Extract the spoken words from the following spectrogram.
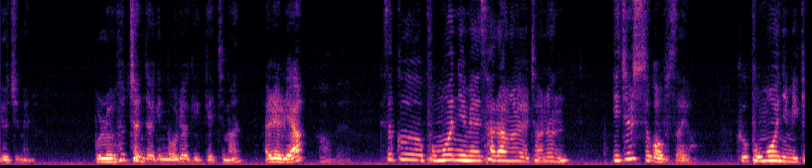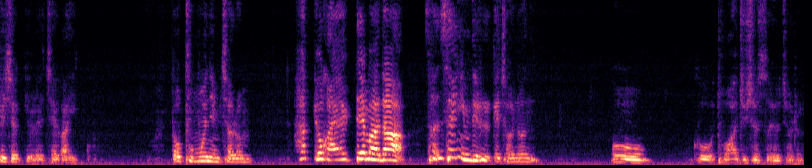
요즘에는. 물론 후천적인 노력이 있겠지만 할렐루야. 그래서 그 부모님의 사랑을 저는 잊을 수가 없어요. 그 부모님이 계셨길래 제가 있고 또 부모님처럼 학교 갈 때마다 선생님들이 그렇게 저는 어 그 도와주셨어요 저를.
